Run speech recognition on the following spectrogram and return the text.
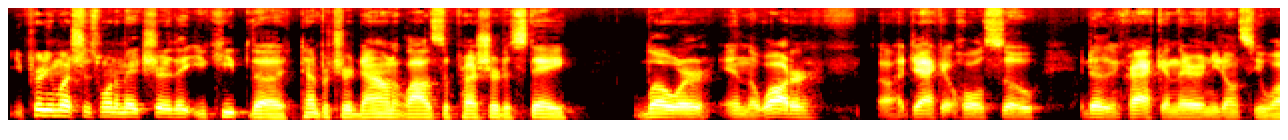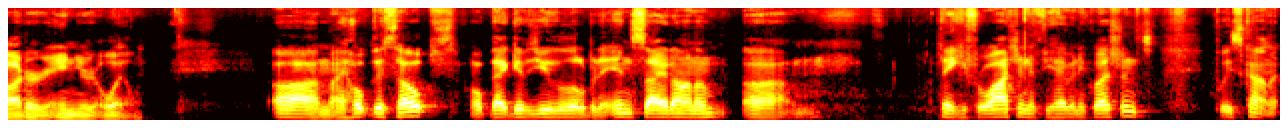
you pretty much just want to make sure that you keep the temperature down, allows the pressure to stay lower in the water uh, jacket holes so it doesn't crack in there and you don't see water in your oil. Um, I hope this helps. Hope that gives you a little bit of insight on them. Um, thank you for watching. If you have any questions, please comment.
